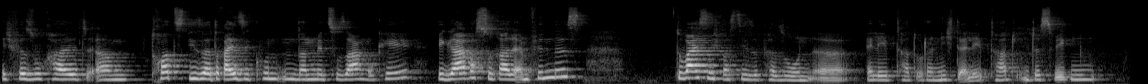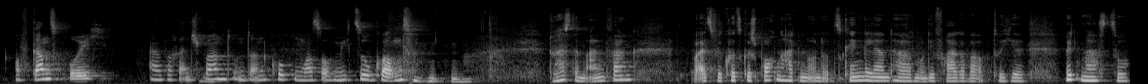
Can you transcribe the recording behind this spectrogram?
Ich versuche halt ähm, trotz dieser drei Sekunden dann mir zu sagen, okay, egal was du gerade empfindest, du weißt nicht, was diese Person äh, erlebt hat oder nicht erlebt hat. Und deswegen auf ganz ruhig, einfach entspannt und dann gucken, was auf mich zukommt. Du hast am Anfang, als wir kurz gesprochen hatten und uns kennengelernt haben und die Frage war, ob du hier mitmachst, so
